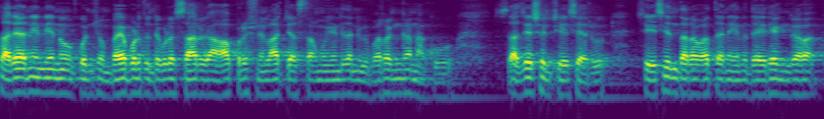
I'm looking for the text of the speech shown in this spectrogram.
సరే అని నేను కొంచెం భయపడుతుంటే కూడా సార్ ఆపరేషన్ ఎలా చేస్తాము ఏంటిదని వివరంగా నాకు సజెషన్ చేశారు. చేసిన తర్వాత నేను ధైర్యంగా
